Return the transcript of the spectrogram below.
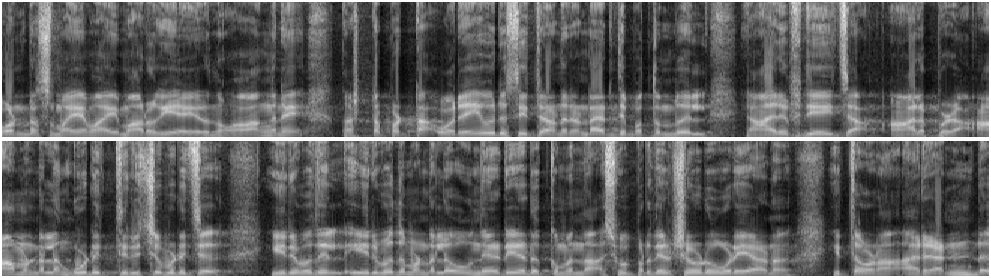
കോൺഗ്രസ് മയമായി മാറുകയായിരുന്നു. അങ്ങനെ നഷ്ടപ്പെട്ട ഒരേ ഒരു സീറ്റാണ് രണ്ടായിരത്തി പത്തൊമ്പതിൽ ആരിഫ് ജയിച്ച ആലപ്പുഴ. ആ മണ്ഡലം കൂടി തിരിച്ചു പിടിച്ച് ഇരുപതിൽ ഇരുപത് മണ്ഡലവും നേടിയെടുക്കുമെന്ന ശുഭപ്രതീക്ഷയോടുകൂടിയാണ് ഇത്തവണ രണ്ട്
